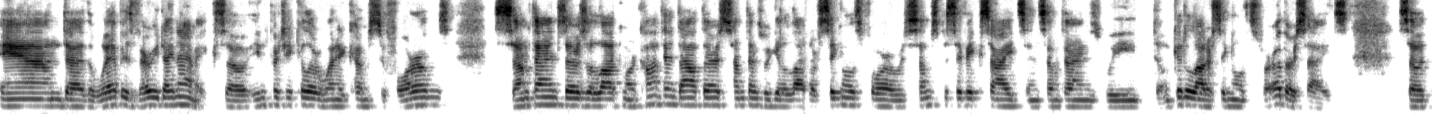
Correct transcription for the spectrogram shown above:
and uh, the web is very dynamic. So in particular, when it comes to forums, sometimes there's a lot more content out there. Sometimes we get a lot of signals for some specific sites, and sometimes we don't get a lot of signals for other sites. So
